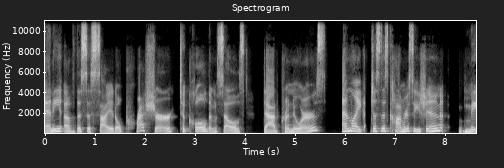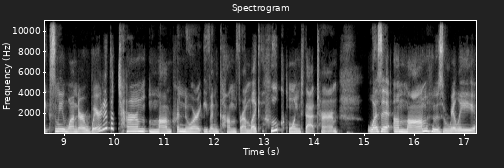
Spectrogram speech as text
any of the societal pressure to call themselves dadpreneurs. And like, just this conversation makes me wonder where did the term mompreneur even come from? Like, who coined that term? Was it a mom who's really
